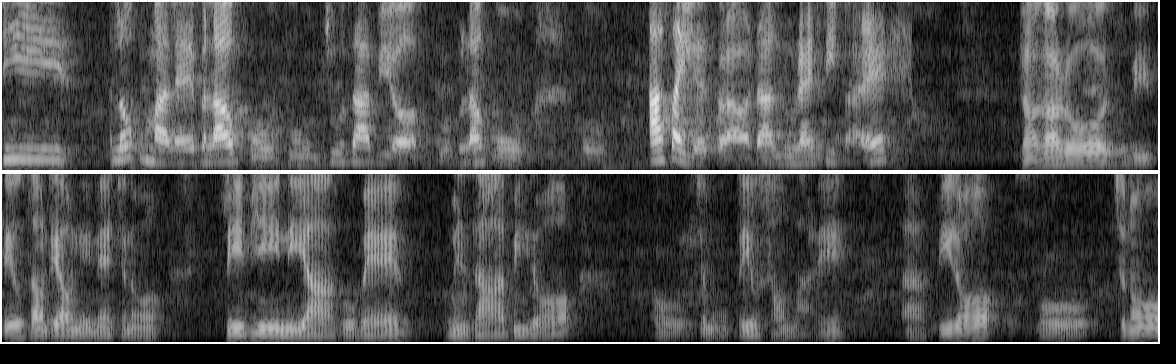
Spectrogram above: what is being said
ဒီအလုပ်ကမှလည်းဘယ်လောက်ကိုသူစူးစမ်းပြီးတော့ဟိုဘယ်လောက်ကိုဟိုအားစိုက်လဲဆိုတာတော့ဒါလူတိုင်းသိပါတယ်။ ဒါကတော့ဒီတရုပ်ဆောင်တယောက်အနေနဲ့ကျွန်တော်လေးပြေနေရာကိုပဲဝင်စားပြီးတော့ဟိုကျွန်တော်တရုပ်ဆောင်ပါတယ်အာပြီးတော့ဟိုကျွန်တော်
